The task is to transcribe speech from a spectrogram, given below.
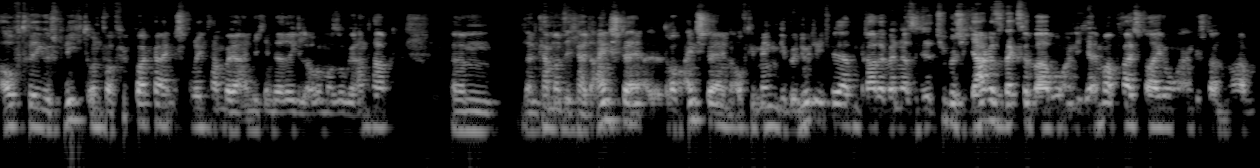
Aufträge spricht und Verfügbarkeiten spricht, haben wir ja eigentlich in der Regel auch immer so gehandhabt. Ähm, dann kann man sich halt einstellen, darauf einstellen, auf die Mengen, die benötigt werden. Gerade wenn das dieser typische Jahreswechsel war, wo eigentlich ja immer Preissteigerungen angestanden haben,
